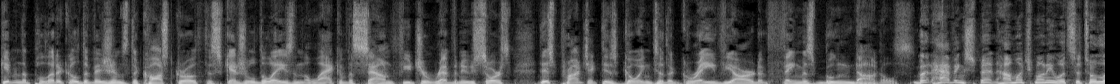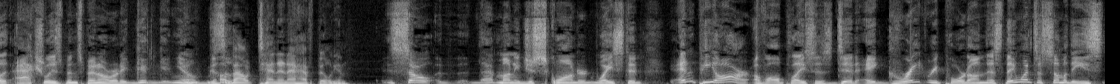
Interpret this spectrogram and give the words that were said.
Given the political divisions, the cost growth, the schedule delays, and the lack of a sound future revenue source, this project is going to the graveyard of famous boondoggles. But having spent how much money? What's the total that actually has been spent already? You know, About ten and a half billion. So uh, that money just squandered, wasted. NPR, of all places, did a great report on this. They went to some of these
